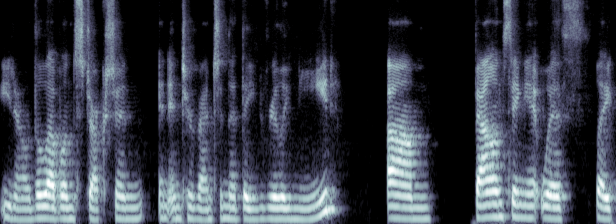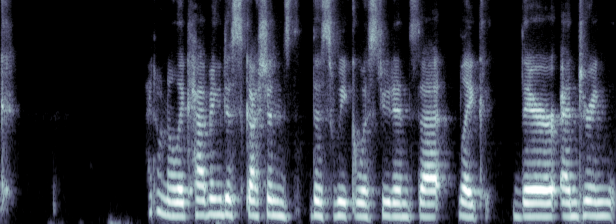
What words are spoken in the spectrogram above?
you know the level instruction and intervention that they really need um, balancing it with like i don't know like having discussions this week with students that like they're entering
